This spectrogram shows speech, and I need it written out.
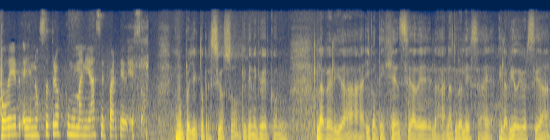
poder eh, nosotros como humanidad ser parte de eso. Es un proyecto precioso que tiene que ver con la realidad y contingencia de la naturaleza y la biodiversidad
